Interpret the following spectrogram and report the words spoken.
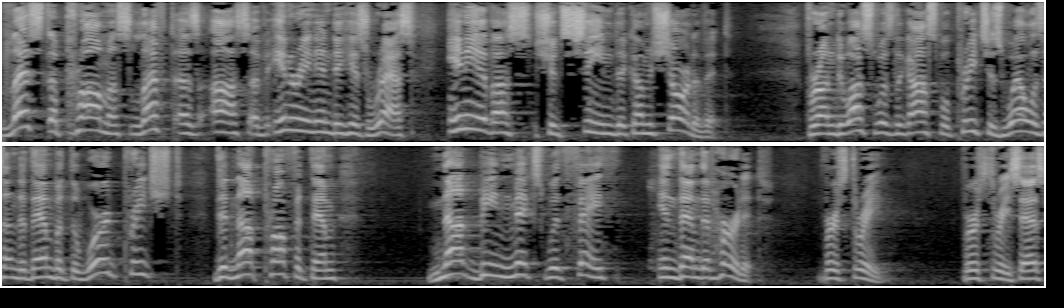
lest a promise left as us of entering into his rest, any of us should seem to come short of it. For unto us was the gospel preached as well as unto them, but the word preached did not profit them, not being mixed with faith in them that heard it. Verse 3. Verse 3 says,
